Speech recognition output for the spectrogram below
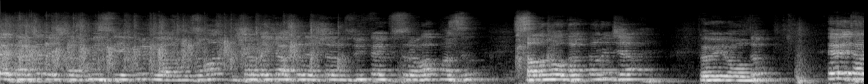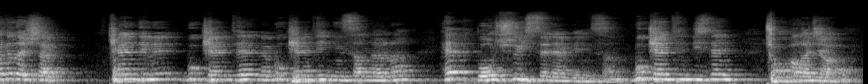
Evet arkadaşlar bu isteği kırmayalım o zaman. Dışarıdaki arkadaşlarımız lütfen kusura bakmasın. Salona odaklanınca böyle oldu. Evet arkadaşlar kendimi bu kente ve bu kentin insanlarına hep borçlu hisseden bir insanım. Bu kentin bizden çok alacağı var.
